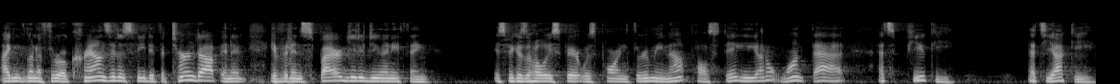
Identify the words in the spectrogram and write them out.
I'm going to throw crowns at His feet. If it turned up and it, if it inspired you to do anything, it's because the Holy Spirit was pouring through me, not Paul Stiggy. I don't want that. That's pukey. That's yucky.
